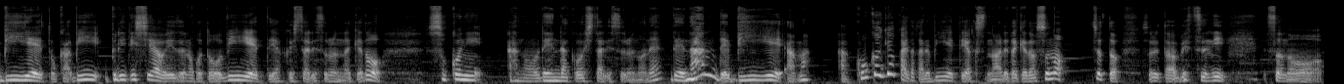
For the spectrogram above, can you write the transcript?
BA とか、B、ブリティッシュアウェイズのことを BA って訳したりするんだけどそこにあの連絡をしたりするのね。でなんで BA あまあ航空業界だから BA って訳すのあれだけどそのちょっとそれとは別にその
